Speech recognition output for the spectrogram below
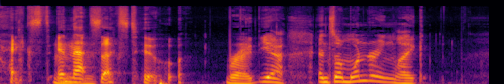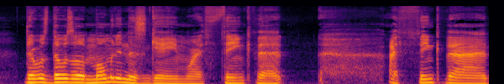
next, and that mm-hmm. sucks too. Right. Yeah. And so I'm wondering, like, there was there was a moment in this game where I think that I think that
